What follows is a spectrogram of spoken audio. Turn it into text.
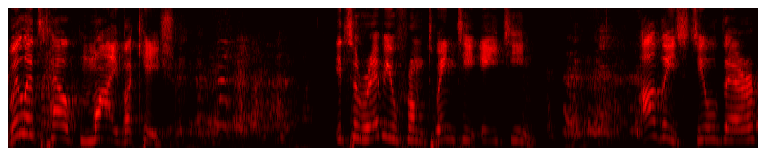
Will it help my vacation? It's a review from 2018. Are they still there?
